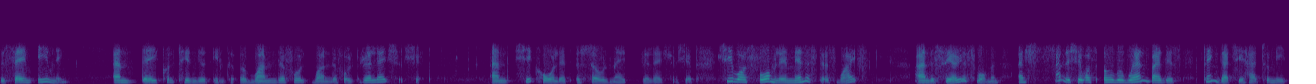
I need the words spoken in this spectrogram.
the same evening. And they continued into a wonderful, wonderful relationship. And she called it a soulmate relationship. She was formerly a minister's wife and a serious woman, and suddenly she was overwhelmed by this thing that she had to meet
